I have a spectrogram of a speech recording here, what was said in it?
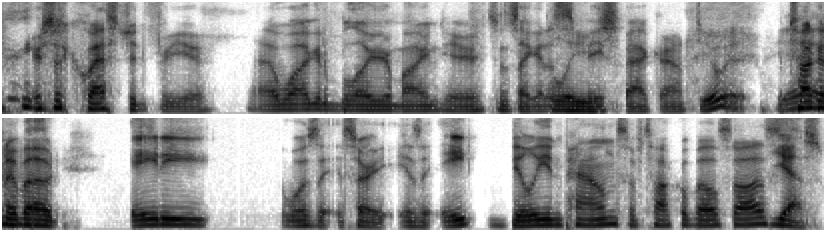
Here's a question for you. I'm going to blow your mind here since I got a Please. space background. Do it. We're talking about 80 was it sorry, is it 8 billion pounds of Taco Bell sauce? yes.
